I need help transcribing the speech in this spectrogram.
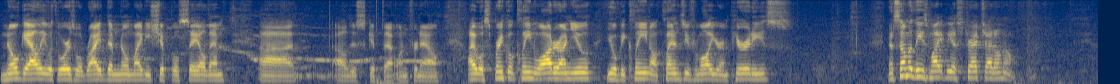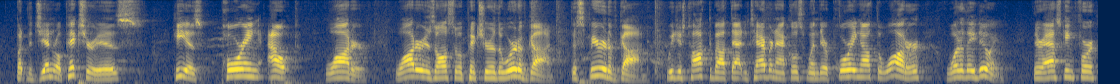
No galley with oars will ride them, no mighty ship will sail them. Uh, I'll just skip that one for now. I will sprinkle clean water on you. You will be clean. I'll cleanse you from all your impurities. Now, some of these might be a stretch, I don't know. But the general picture is he is pouring out water. Water is also a picture of the Word of God, the Spirit of God. We just talked about that in tabernacles. When they're pouring out the water, what are they doing? They're asking for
